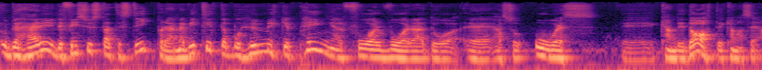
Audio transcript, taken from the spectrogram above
och det, här är, det finns ju statistik på det här. När vi tittar på hur mycket pengar får våra då, eh, alltså OS-kandidater eh, kan man säga.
